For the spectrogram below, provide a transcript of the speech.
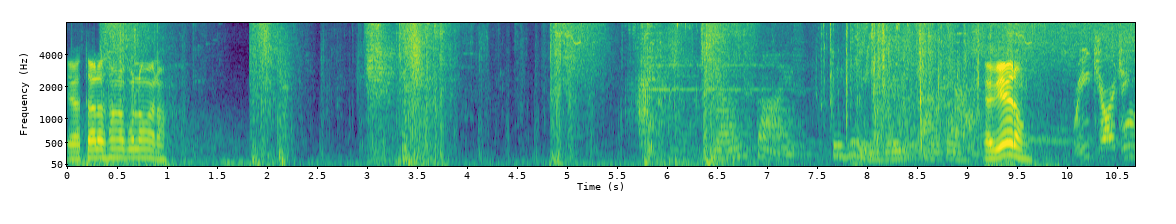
Ya está la zona por lo menos. ¿Me vieron? Recharging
